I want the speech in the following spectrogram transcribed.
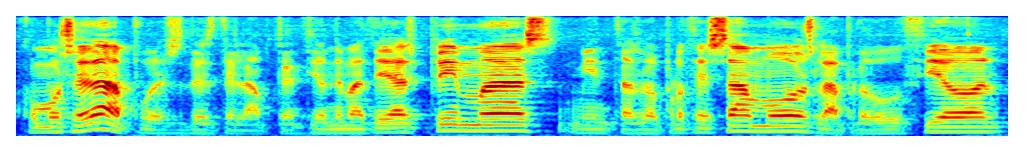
¿cómo se da? Pues desde la obtención de materias primas, mientras lo procesamos, la producción,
